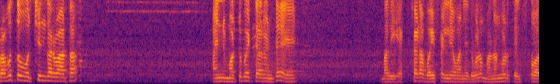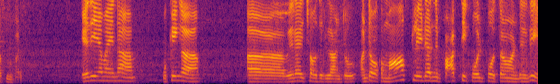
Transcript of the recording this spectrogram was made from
ప్రభుత్వం వచ్చిన తర్వాత ఆయన్ని మట్టుపెట్టారంటే మరి ఎక్కడ వైఫల్యం అనేది కూడా మనం కూడా తెలుసుకోవాల్సిన పరిస్థితి. ఏది ఏమైనా ముఖ్యంగా వీరయ్య చౌదరి లాంటి అంటే ఒక మాస్ లీడర్ని పార్టీ కోల్పోవడం అనేది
